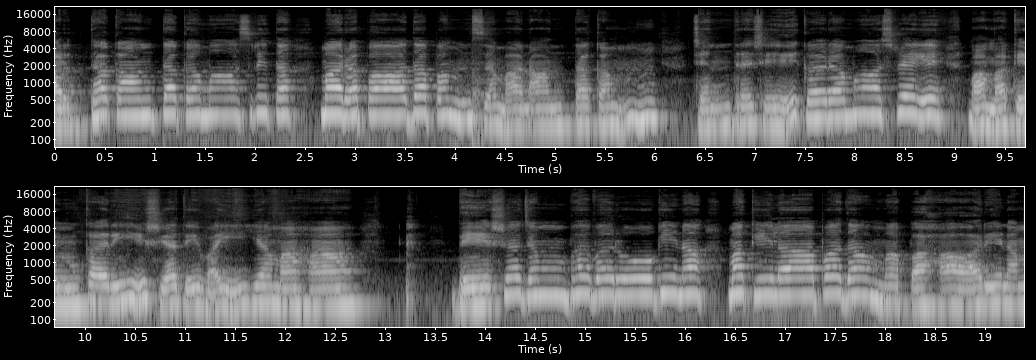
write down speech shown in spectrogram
अर्धकान्तकमाश्रितमरपादपं समनान्तकं चन्द्रशेखरमाश्रये मम किं करिष्यति वैयमः भेषजं भवरोगिणमखिलापदमपहारिणं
